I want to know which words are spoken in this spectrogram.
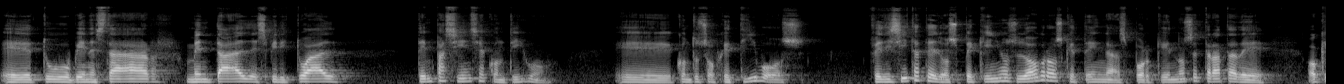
eh, tu bienestar mental, espiritual. Ten paciencia contigo, con tus objetivos. Felicítate los pequeños logros que tengas, porque no se trata de, ok,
